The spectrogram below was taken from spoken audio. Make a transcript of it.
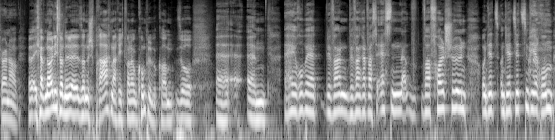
Turn up. Ich habe neulich so eine, so eine Sprachnachricht von einem Kumpel bekommen. So, äh, äh, ähm, hey Robert, wir waren, wir waren gerade was essen, war voll schön und jetzt, und jetzt sitzen wir rum,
